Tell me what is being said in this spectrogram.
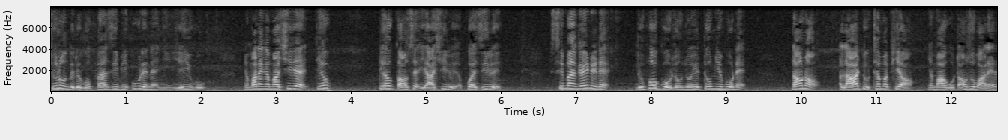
ကျူးလွန်သူတွေကိုဖမ်းဆီးပြီးဥပဒေနဲ့အညီအရေးယူဖို့ မြန်မာနိုင်ငံမှာရှိတဲ့တရုတ်တရုတ်ကောင်စစ်အရာရှိတွေအဖွဲ့အစည်းတွေစီမံကိန်းတွေနဲ့လူပုဂ္ဂိုလ်လုံခြုံရေးတိုးမြင့်ဖို့နဲ့နောက်နောက်အလားတူထပ်မဖြစ်အောင်မြန်မာကိုတောင်းဆိုပါတယ်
